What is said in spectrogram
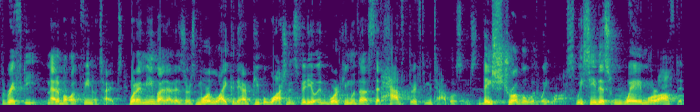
thrifty metabolic phenotypes. What I mean by that is there's more likely to have people watching this video and working with us that have thrifty metabolisms. They struggle with weight loss. We see this way more often.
